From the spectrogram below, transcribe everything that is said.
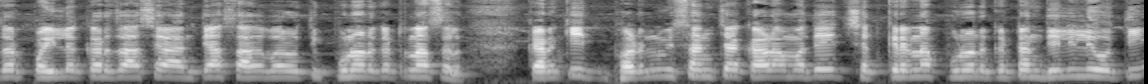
जर पहिलं कर्ज असेल आणि त्या साधावरती पुनर्गठन असेल कारण की फडणवीसांच्या काळामध्ये शेतकऱ्यांना पुनर्गठन दिलेली होती.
